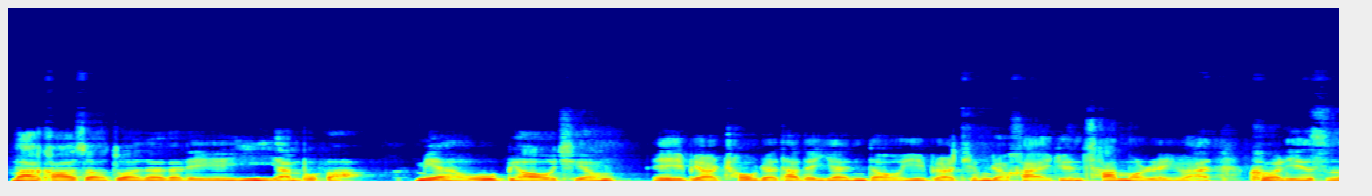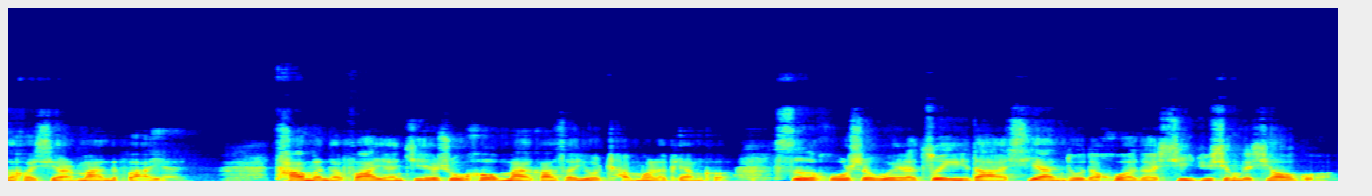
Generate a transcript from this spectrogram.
麦克阿瑟坐在那里一言不发，面无表情，一边抽着他的烟斗，一边听着海军参谋人员克林斯和谢尔曼的发言。他们的发言结束后，麦克阿瑟又沉默了片刻，似乎是为了最大限度地获得戏剧性的效果。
